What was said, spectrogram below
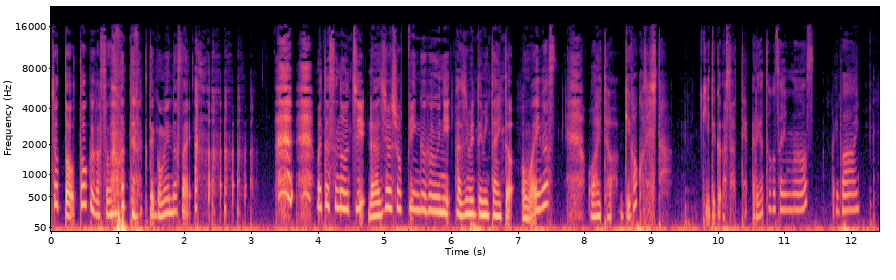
ちょっとトークが定まってなくてごめんなさい。またそのうちラジオショッピング風に始めてみたいと思います。お相手はギガコでした。聞いてくださってありがとうございます。バイバイ。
